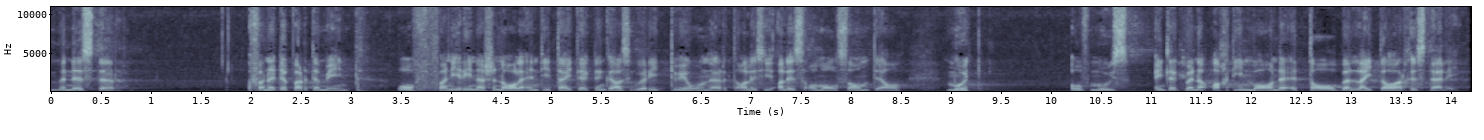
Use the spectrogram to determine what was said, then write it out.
minister van 'n departement of van hierdie nasionale entiteite, ek dink daar is oor die 200, alles alles almal saamtel, moet of moes eintlik binne 18 maande 'n taalbeleid daar gestel het.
